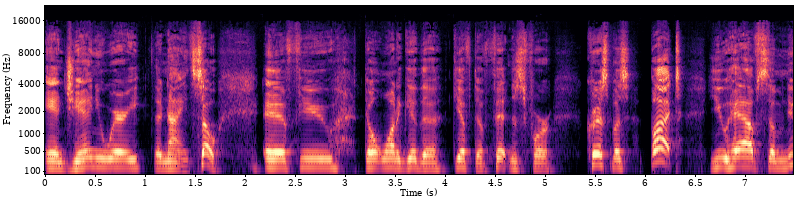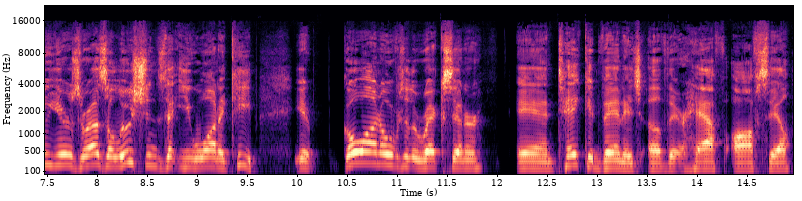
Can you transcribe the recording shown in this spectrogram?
and January the 9th. So if you don't want to give the gift of fitness for Christmas, but you have some New Year's resolutions that you want to keep, you know, go on over to the rec center and take advantage of their half off sale.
